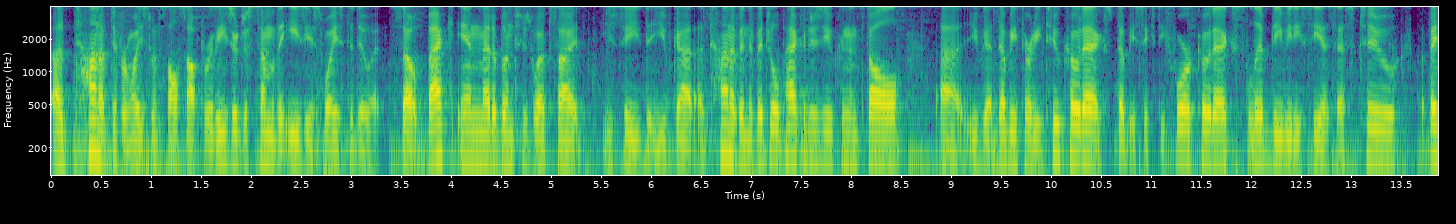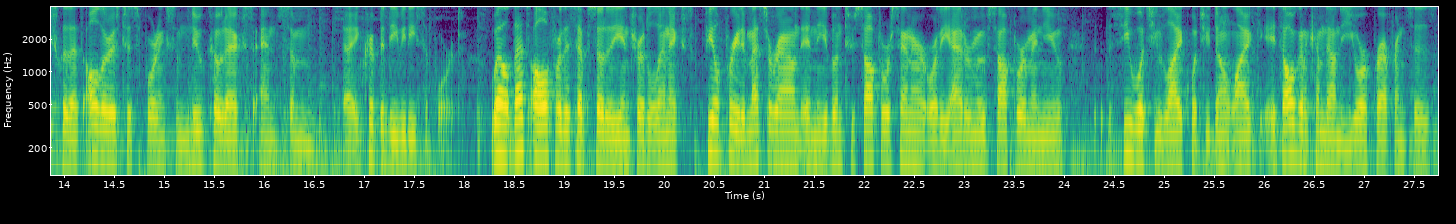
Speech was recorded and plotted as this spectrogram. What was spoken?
a ton of different ways to install software. These are just some of the easiest ways to do it. So back in Medibuntu's website, you see that you've got a ton of individual packages you can install. Uh, you've got W32 codecs, W64 codecs, libdvd CSS2. But basically, that's all there is to supporting some new codecs and some uh, encrypted DVD support. Well, that's all for this episode of the Intro to Linux. Feel free to mess around in the Ubuntu Software Center or the Add Remove software menu see what you like, what you don't like. It's all going to come down to your preferences.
